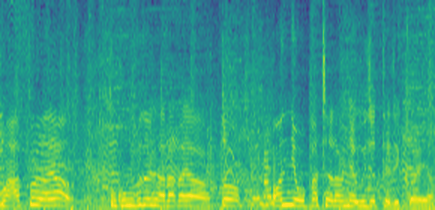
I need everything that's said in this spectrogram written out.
뭐 앞으로요 공부도 잘하고요 또 언니 오빠처럼요 의젓해질 거예요.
